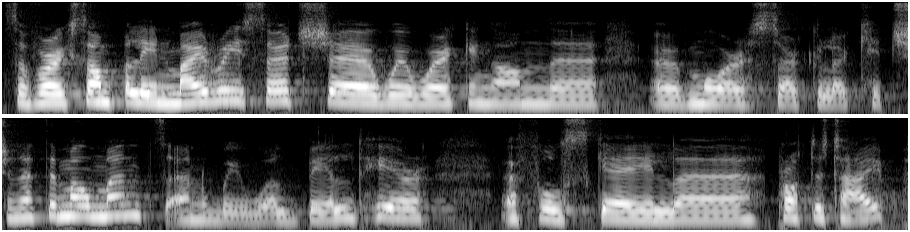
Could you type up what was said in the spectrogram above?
So for example, in my research, uh, we're working on the, a more circular kitchen at the moment, and we will build here a full-scale uh, prototype.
